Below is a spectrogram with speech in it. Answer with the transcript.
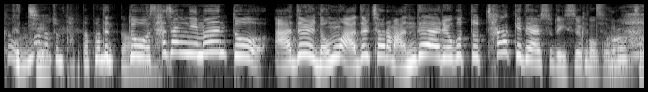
그. 얼마나 좀 또, 답답합니까? 또 사장님은 또 아들 너무 아들처럼 안 대하려고 또 차갑게 대할 수도 있을 그쵸. 거고. 그렇죠,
